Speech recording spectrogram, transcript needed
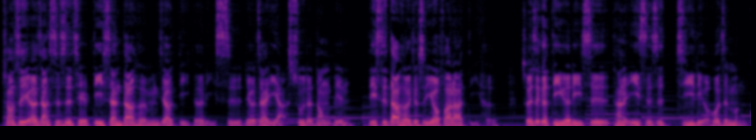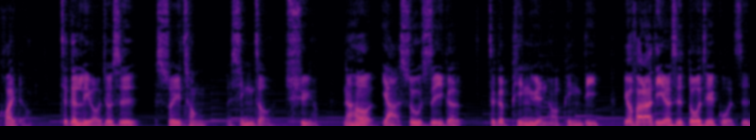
创世记二章十四节，第三道河名叫底格里斯，流在亚述的东边。第四道河就是幼发拉底河，所以这个底格里斯它的意思是急流或者猛快的。这个流就是随从行走去，然后亚述是一个这个平原哈平地，幼发拉底河是多结果子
